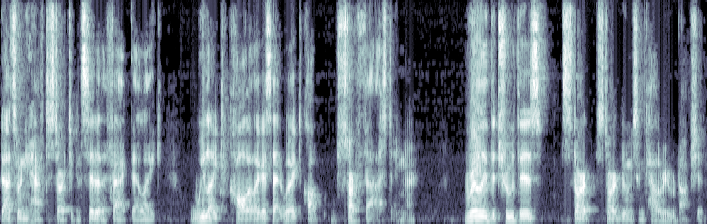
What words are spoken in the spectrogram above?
that's when you have to start to consider the fact that like we like to call it, like I said, we like to call it start fasting. Or really the truth is start start doing some calorie reduction.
